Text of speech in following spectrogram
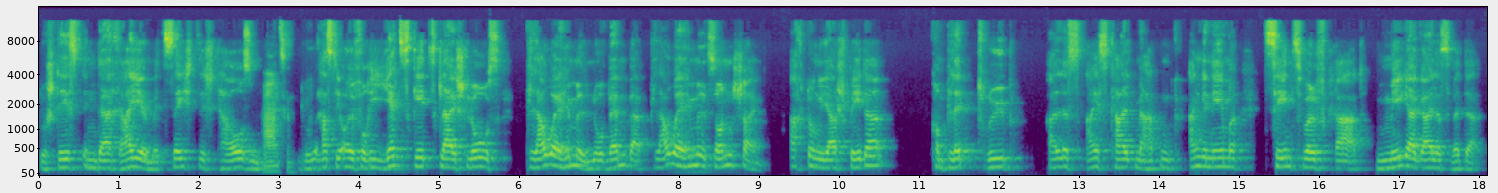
Du stehst in der Reihe mit 60.000. Wahnsinn. Du hast die Euphorie, jetzt geht's gleich los. Blauer Himmel, November, blauer Himmel, Sonnenschein. Achtung, ein Jahr später, komplett trüb, alles eiskalt. Wir hatten angenehme 10, 12 Grad, mega geiles Wetter.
